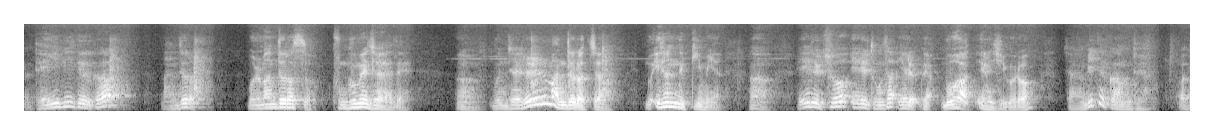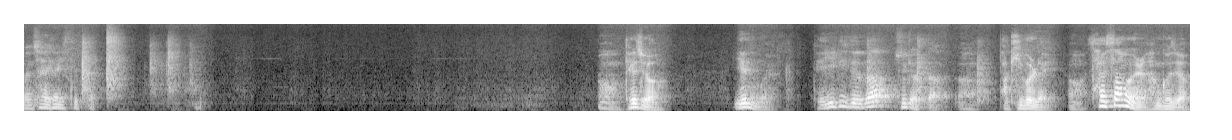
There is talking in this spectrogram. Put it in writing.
어, 데이비드가 만들어. 뭘 만들었어? 궁금해져야 돼. 어, 문제를 만들었죠. 뭐 이런 느낌이야. 어, 얘를 주어, 얘를 동사, 얘를 그냥 무엇? 이런 식으로. 자, 밑에 거 하면 돼요. 어떤 차이가 있을까? 어, 되죠. 얘는 뭐야? 데이비드가 죽였다. 어, 바퀴벌레. 어, 살상을 한 거죠.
